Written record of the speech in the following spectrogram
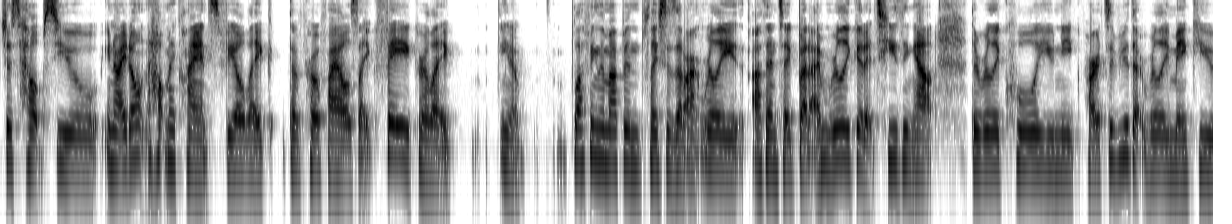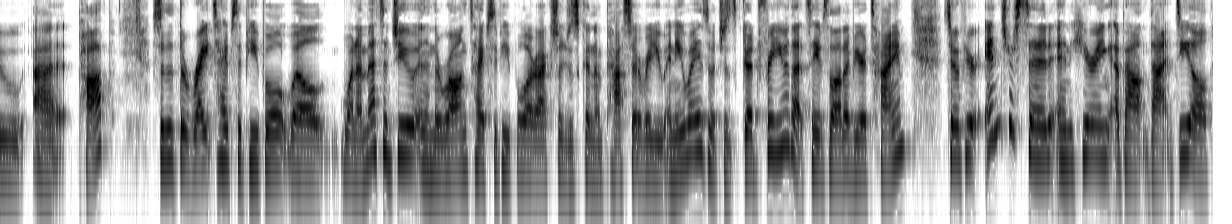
just helps you. You know, I don't help my clients feel like the profile is like fake or like, you know, bluffing them up in places that aren't really authentic, but I'm really good at teasing out the really cool, unique parts of you that really make you uh, pop so that the right types of people will want to message you and then the wrong types of people are actually just going to pass over you anyways, which is good for you. That saves a lot of your time. So if you're interested in hearing about that deal,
